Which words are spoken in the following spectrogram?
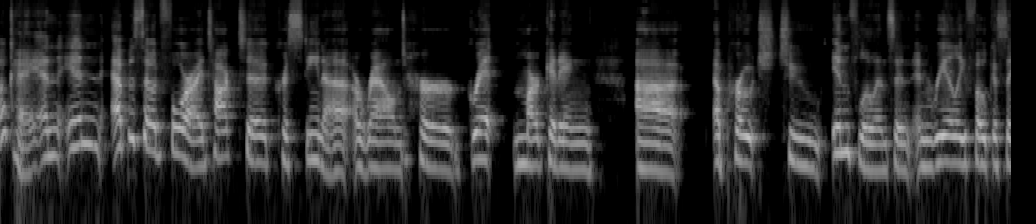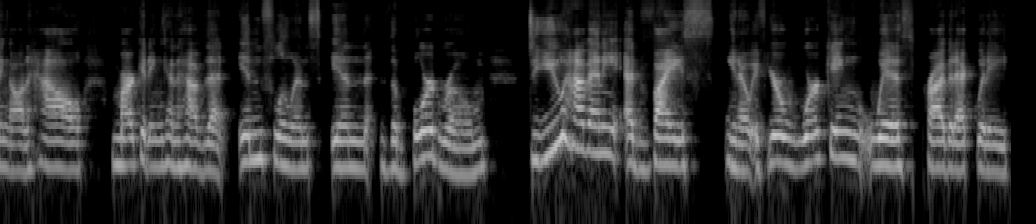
Okay. And in episode four, I talked to Christina around her grit marketing uh, approach to influence and, and really focusing on how marketing can have that influence in the boardroom. Do you have any advice, you know, if you're working with private equity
